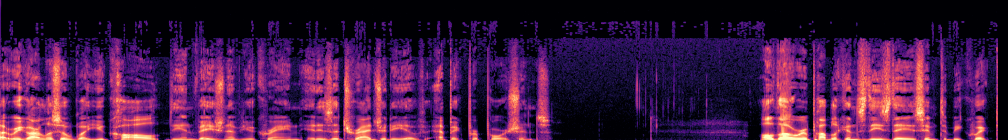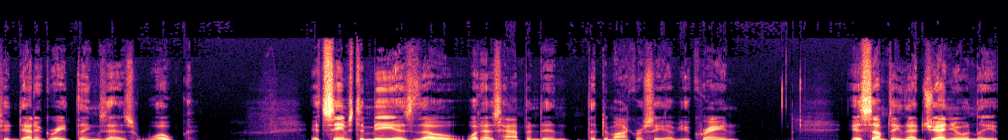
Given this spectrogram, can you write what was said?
But regardless of what you call the invasion of Ukraine, it is a tragedy of epic proportions. Although Republicans these days seem to be quick to denigrate things as woke, it seems to me as though what has happened in the democracy of Ukraine is something that genuinely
